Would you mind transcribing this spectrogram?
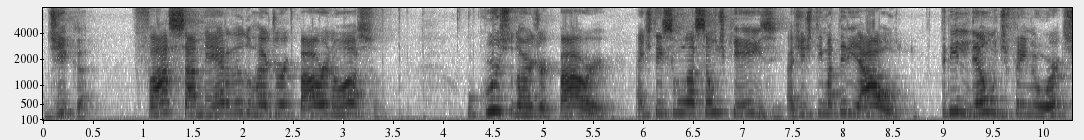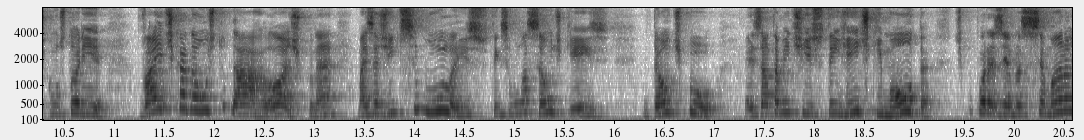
dica, faça a merda do Hard Work Power nosso. O curso do Hard Work Power, a gente tem simulação de case, a gente tem material, trilhão de frameworks de consultoria. Vai de cada um estudar, lógico, né? Mas a gente simula isso, tem simulação de case. Então, tipo, é exatamente isso. Tem gente que monta, tipo, por exemplo, essa semana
